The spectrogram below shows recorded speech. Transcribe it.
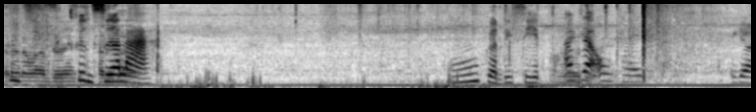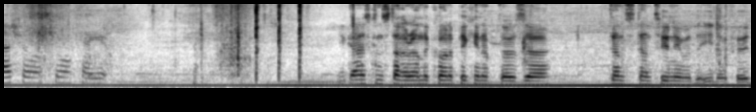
I don't know what I'm doing. ขึ้น Cut เสื้อ it out. ลาอืมเกิดดีซีด I get on cake. Yeah sure sure okay You guys can start around the corner picking up those. Uh, don't stand too near with the eating food.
